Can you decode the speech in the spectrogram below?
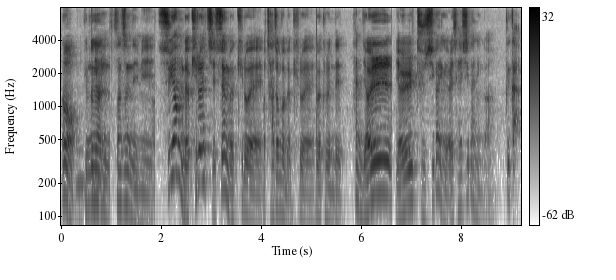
어 김동현 선수님이 수영 몇 킬로였지? 수영 몇 킬로에 뭐 자전거 몇 킬로에 몇 킬로인데 한 열, 12시간인가 13시간인가? 그러니까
